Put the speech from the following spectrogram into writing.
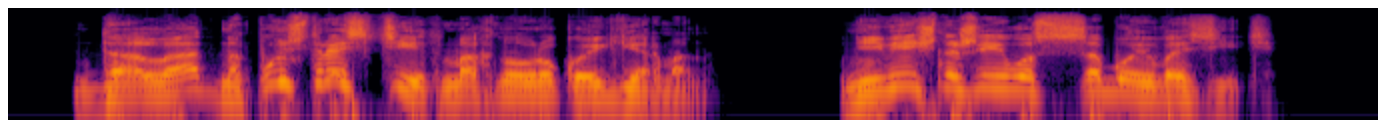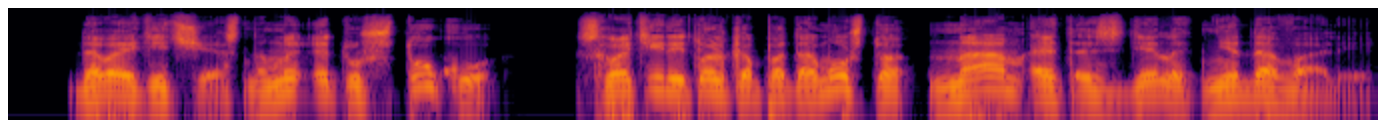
— Да ладно, пусть растит, — махнул рукой Герман. — Не вечно же его с собой возить. Давайте честно, мы эту штуку схватили только потому, что нам это сделать не давали.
